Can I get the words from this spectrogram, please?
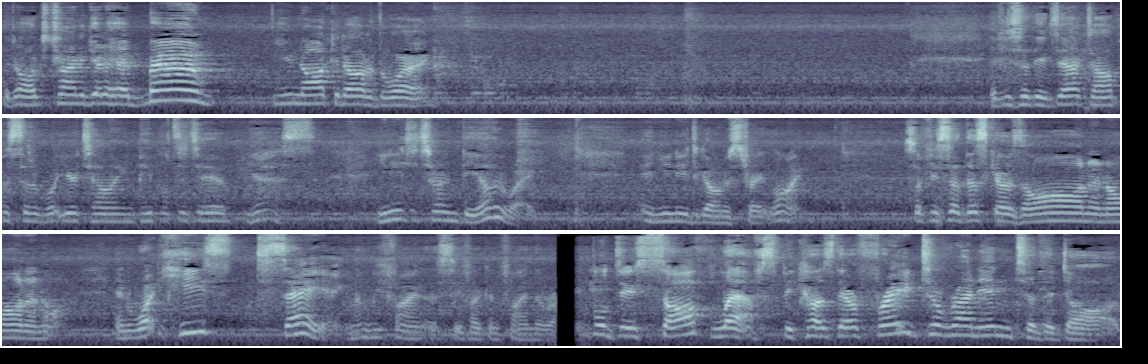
The dog's trying to get ahead. Boom! You knock it out of the way. If you said the exact opposite of what you're telling people to do, yes, you need to turn the other way and you need to go in a straight line. So if you said this goes on and on and on, and what he's saying, let me find, let's see if I can find the right. People do soft lefts because they're afraid to run into the dog.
